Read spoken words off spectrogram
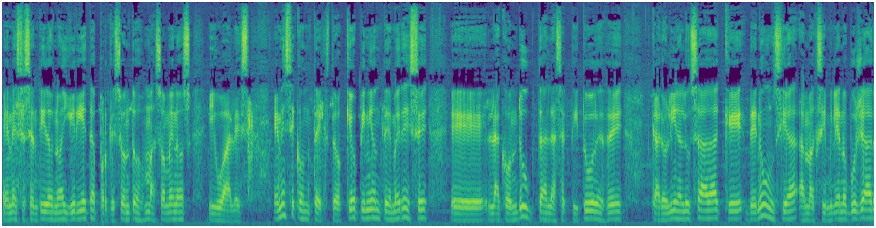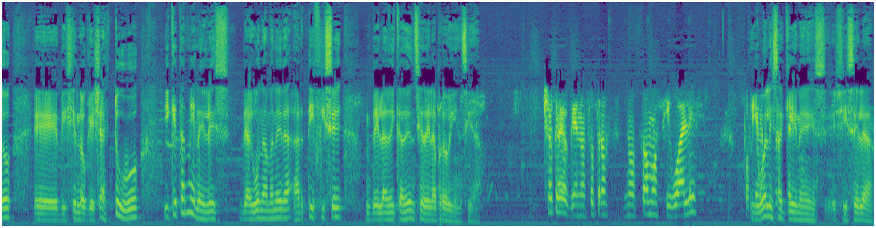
En ese sentido no hay grieta porque son todos más o menos iguales. En ese contexto, ¿qué opinión te merece eh, la conducta, las actitudes de Carolina Luzada, que denuncia a Maximiliano Puyaro eh, diciendo que ya estuvo y que también él es, de alguna manera, artífice de la decadencia de la provincia. Yo creo que nosotros no somos iguales. ¿Iguales a quiénes, Gisela?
